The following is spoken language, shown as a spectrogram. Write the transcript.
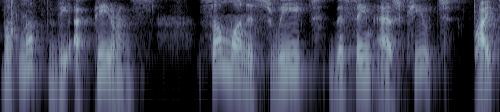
but not the appearance. Someone is sweet, the same as cute, right?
